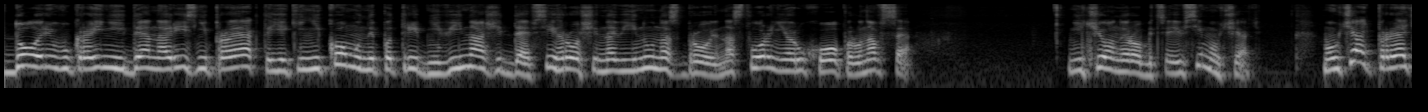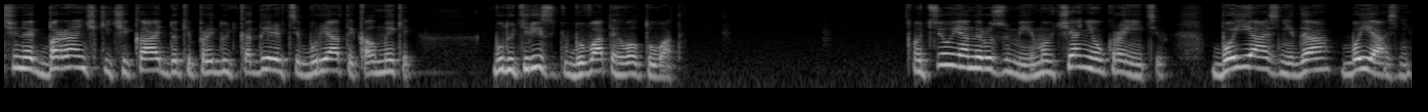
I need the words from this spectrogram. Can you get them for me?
доларів в Україні йде на різні проекти, які нікому не потрібні. Війна ж йде, всі гроші на війну, на зброю, на створення руху опору, на все. Нічого не робиться, і всі мовчать. Мовчать приречено, як баранчики, чекають, доки прийдуть кадирівці, буряти, калмики, будуть різати, убивати, гвалтувати. Оцього я не розумію. Мовчання українців. Боязні, да? Боязні.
